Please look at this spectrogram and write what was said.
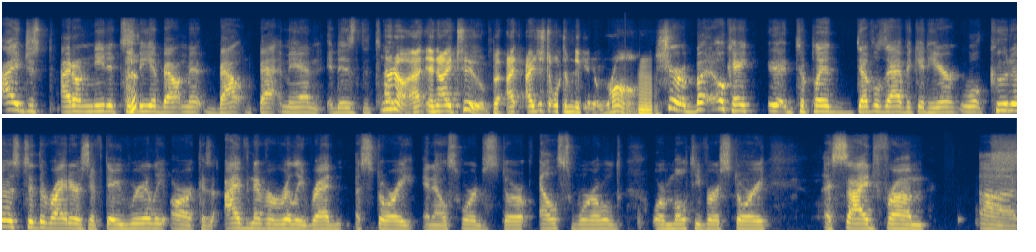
I just I don't need it to be about about Batman. It is the No, no, I, and I too, but I, I just don't want them to get it wrong. Mm. Sure, but okay, uh, to play devil's advocate here, well, kudos to the writers if they really are, because I've never really read a story, an Elseworld story, Elseworld or multiverse story, aside from uh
